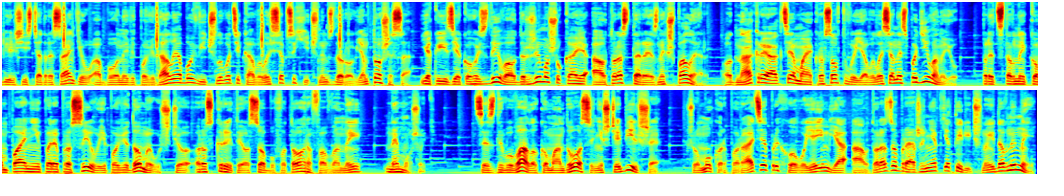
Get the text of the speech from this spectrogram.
Більшість адресантів або не відповідали, або ввічливо цікавилися психічним здоров'ям Тошеса, який з якогось дива одержимо шукає автора старезних шпалер. Однак реакція Microsoft виявилася несподіваною. Представник компанії перепросив і повідомив, що розкрити особу фотографа вони не можуть. Це здивувало команду осені ще більше. Чому корпорація приховує ім'я автора зображення п'ятирічної давнини?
